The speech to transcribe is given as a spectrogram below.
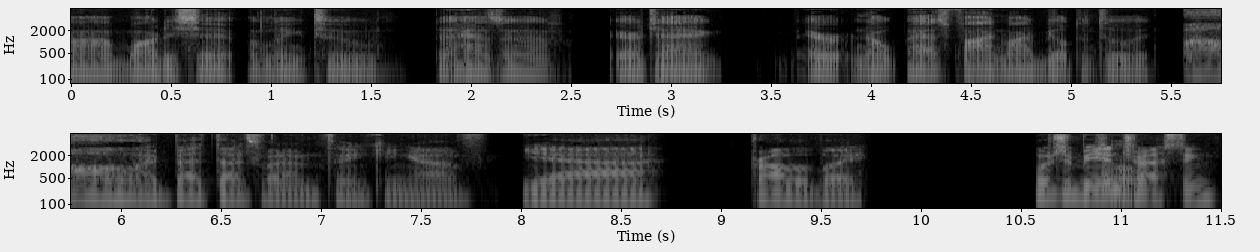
uh, Marty sent a link to that has a AirTag? Air, nope, has Find My built into it. Oh, I bet that's what I'm thinking of. Yeah, probably. Which would be So- interesting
